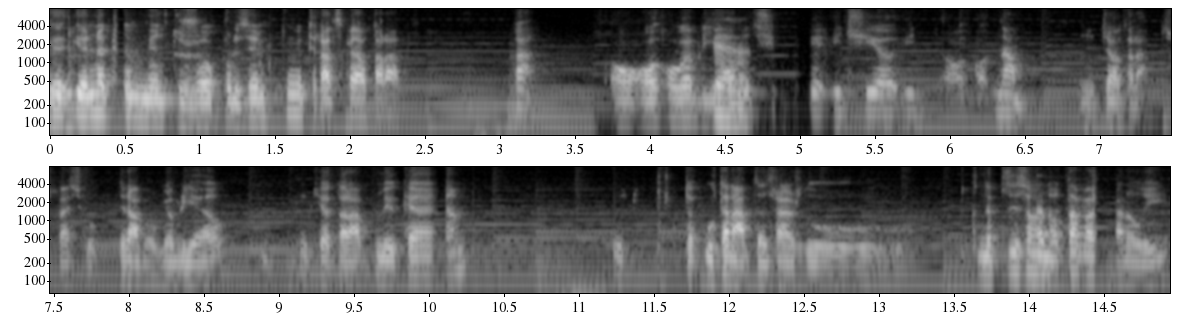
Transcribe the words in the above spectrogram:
Eu, eu, naquele momento do jogo, por exemplo, tinha tirado se calhar o Tarap. Pá, o, Gabriel É. e e e- o- o- Não, não tinha o Tarap, peço desculpa. Tirava o Gabriel, metia o Tarap no meio campo, o, o Tarap atrás do. Na posição onde ele estava a jogar ali,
